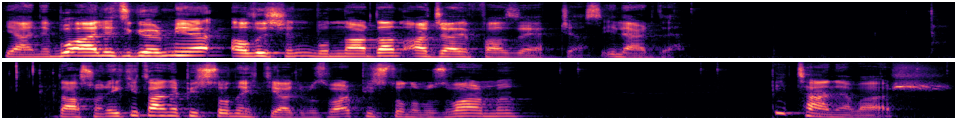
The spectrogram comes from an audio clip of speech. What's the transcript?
Yani bu aleti görmeye alışın. Bunlardan acayip fazla yapacağız ileride. Daha sonra iki tane pistona ihtiyacımız var. Pistonumuz var mı? Bir tane var.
